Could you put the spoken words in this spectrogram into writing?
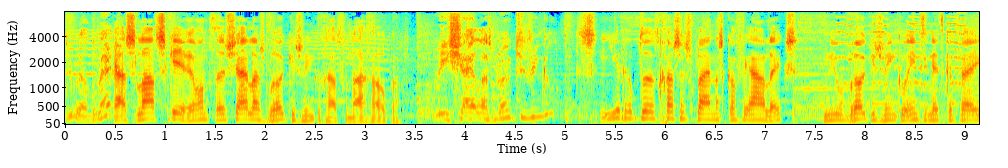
ze wilde weg. Ja, dat is de laatste keer, hè, want uh, Sheila's broodjeswinkel gaat vandaag open. Wie is Sheila's broodjeswinkel? Hier op het Gasthuisplein als Café Alex. Nieuwe broodjeswinkel, internetcafé,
